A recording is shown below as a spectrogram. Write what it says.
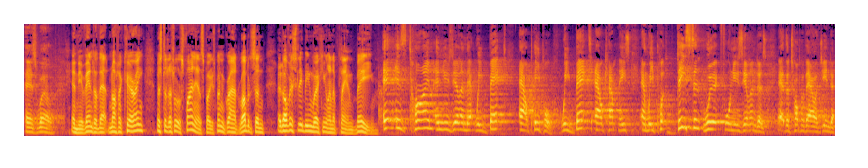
as well. In the event of that not occurring, Mr Little's finance spokesman, Grant Robertson, had obviously been working on a plan B. It is time in New Zealand that we backed our people, we backed our companies, and we put decent work for New Zealanders at the top of our agenda.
